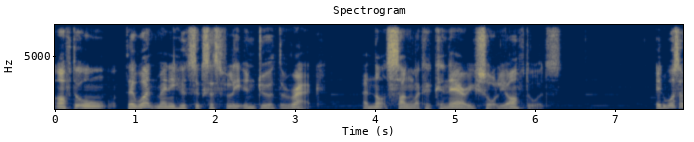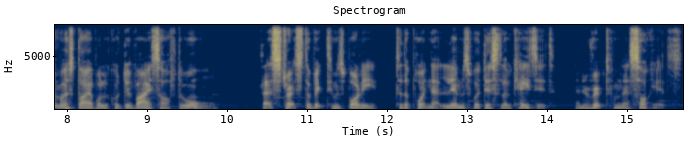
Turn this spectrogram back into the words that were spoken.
After all, there weren't many who'd successfully endured the rack, and not sung like a canary shortly afterwards. It was a most diabolical device after all, that stretched the victim's body to the point that limbs were dislocated and ripped from their sockets.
